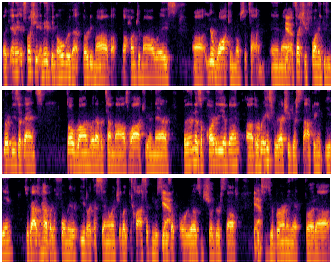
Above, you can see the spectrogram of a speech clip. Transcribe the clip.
like any, especially anything over that 30 mile, the, the 100 mile race, uh, you're walking most of the time. And uh, yeah. it's actually funny because you go to these events, they'll run whatever 10 miles walk here and there But then there's a part of the event, uh, the race, where you're actually just stopping and eating. So guys will have like a full meal, eat like a sandwich or like the classic new yeah. like Oreos and sugar stuff, yeah. which is you're burning it. But uh,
